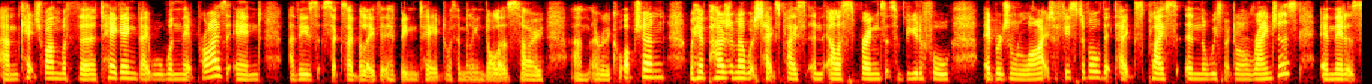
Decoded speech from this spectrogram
um, catch one with the tagging, they will win that prize. And uh, there's six, I believe, that have been tagged with a million dollars. So um, a really cool option. We have Parrtjima, which takes place in Alice Springs. It's a beautiful Aboriginal light festival that takes place in the West MacDonnell Ranges, and that is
